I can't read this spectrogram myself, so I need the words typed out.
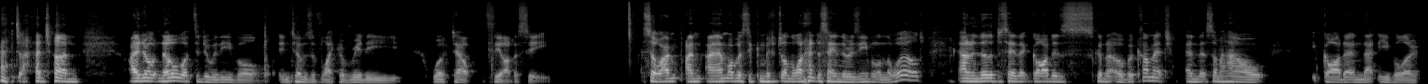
done. I don't know what to do with evil in terms of like a really worked out theodicy. So I'm I'm I am obviously committed on the one hand to saying there is evil in the world, and on the other to say that God is going to overcome it, and that somehow God and that evil are,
